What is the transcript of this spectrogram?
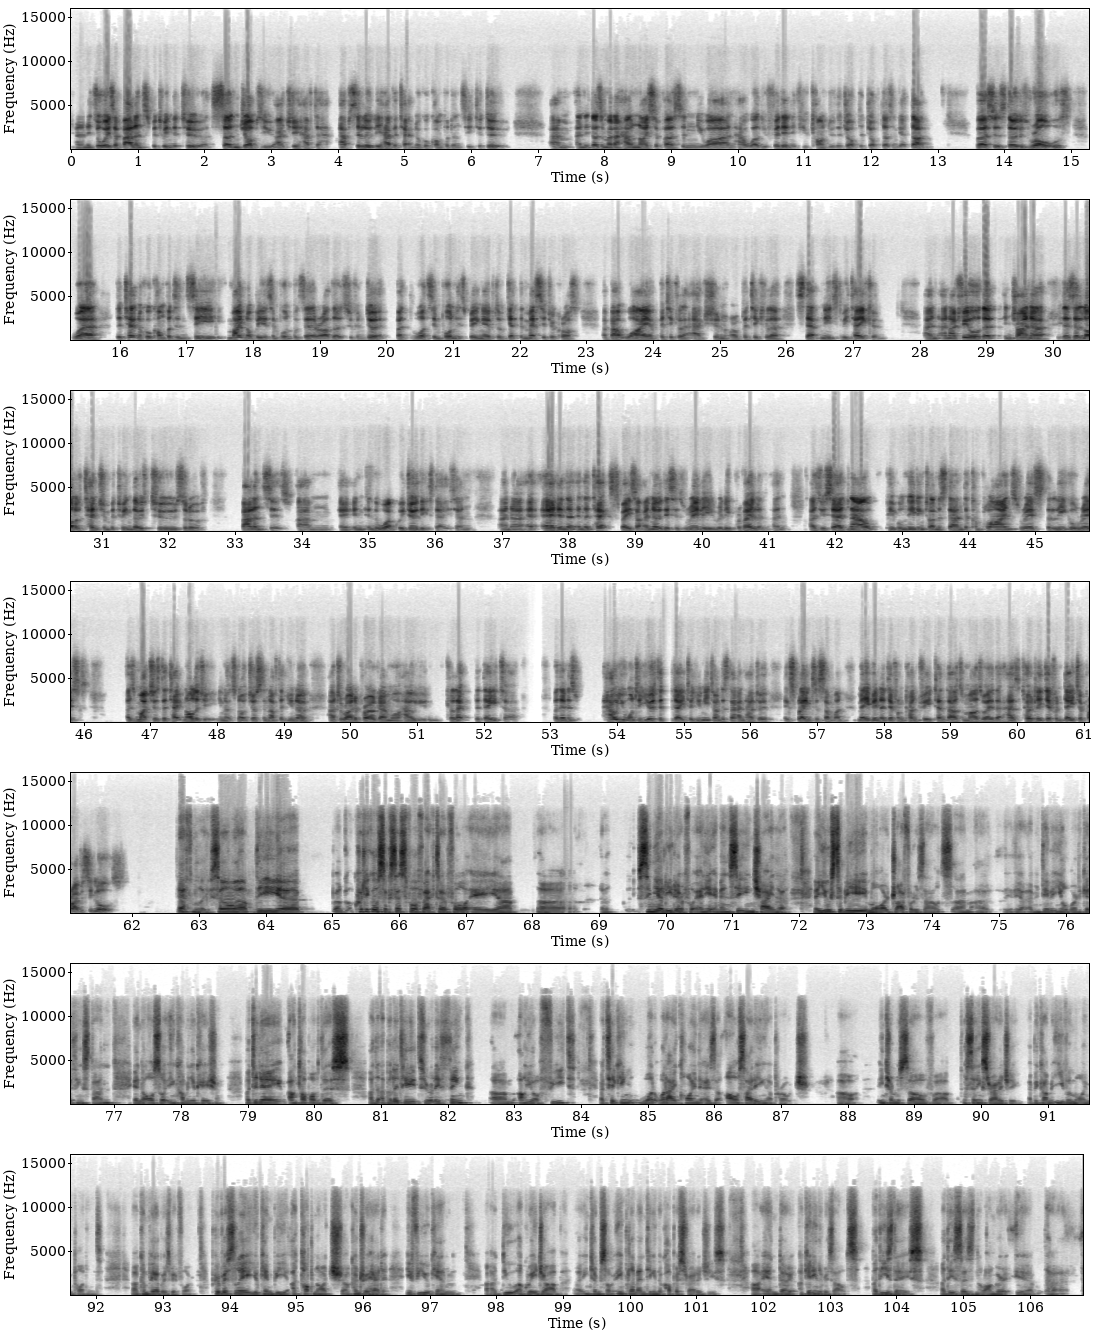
And it's always a balance between the two. At certain jobs, you actually have to absolutely have a technical competency to do. Um, and it doesn't matter how nice a person you are and how well you fit in. If you can't do the job, the job doesn't get done versus those roles where the technical competency might not be as important because there are those who can do it. But what's important is being able to get the message across about why a particular action or a particular step needs to be taken. And, and I feel that in China, there's a lot of tension between those two sort of balances um, in, in the work we do these days. And, and uh, Ed, in the in the tech space, I know this is really really prevalent. And as you said, now people needing to understand the compliance risks, the legal risks, as much as the technology. You know, it's not just enough that you know how to write a program or how you collect the data, but then it's how you want to use the data. You need to understand how to explain to someone, maybe in a different country, ten thousand miles away, that has totally different data privacy laws. Definitely. So uh, the uh critical successful factor for a, uh, uh, a, senior leader for any MNC in China. It used to be more drive for results. Um, uh, I mean, David, in your word, get things done, and also in communication. But today, on top of this, uh, the ability to really think um, on your feet, uh, taking what, what I coined as an outside-in approach. Uh, in terms of uh, setting strategy have become even more important uh, compared with before. Previously, you can be a top-notch uh, country head if you can uh, do a great job uh, in terms of implementing the corporate strategies uh, and getting the results. But these days, this is no longer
